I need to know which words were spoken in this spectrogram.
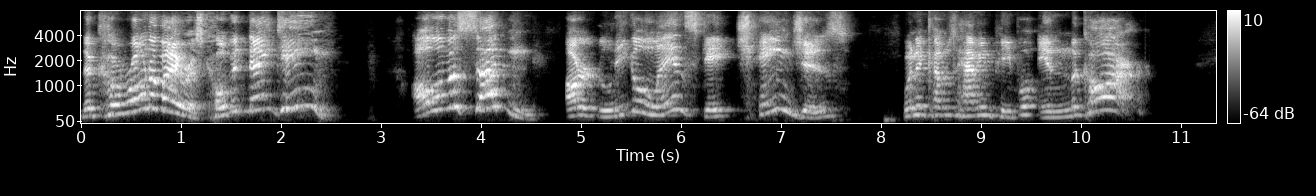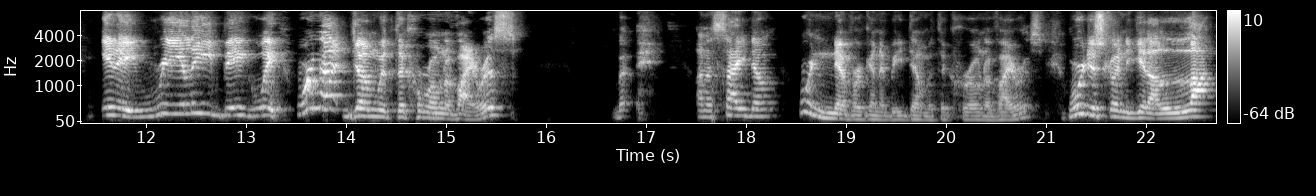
The coronavirus, COVID 19. All of a sudden, our legal landscape changes when it comes to having people in the car in a really big way. We're not done with the coronavirus. But on a side note, we're never going to be done with the coronavirus. We're just going to get a lot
